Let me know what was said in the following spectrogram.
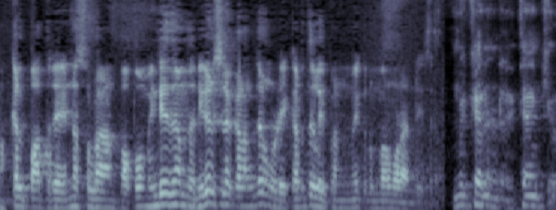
மக்கள் பார்த்துட்டு என்ன சொல்றாங்கன்னு பார்ப்போம். இன்றைய தினம் இந்த நிகழ்ச்சியில கலந்து உங்களுடைய கருத்துக்களை பண்ணுமே ரொம்ப ரொம்ப நன்றி சார். மிக்க நன்றி. தேங்க்யூ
